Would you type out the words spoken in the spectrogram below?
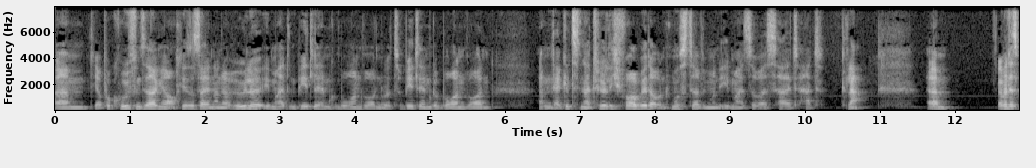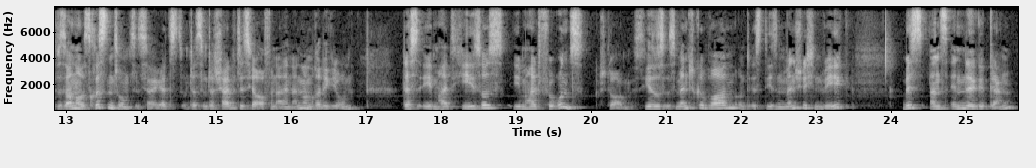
Ähm, die Apokryphen sagen ja auch, Jesus sei in einer Höhle eben halt in Bethlehem geboren worden oder zu Bethlehem geboren worden. Ähm, da gibt es natürlich Vorbilder und Muster, wie man eben halt sowas halt hat. Klar. Ähm, aber das Besondere des Christentums ist ja jetzt, und das unterscheidet es ja auch von allen anderen Religionen, dass eben halt Jesus eben halt für uns gestorben ist. Jesus ist Mensch geworden und ist diesen menschlichen Weg bis ans Ende gegangen.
